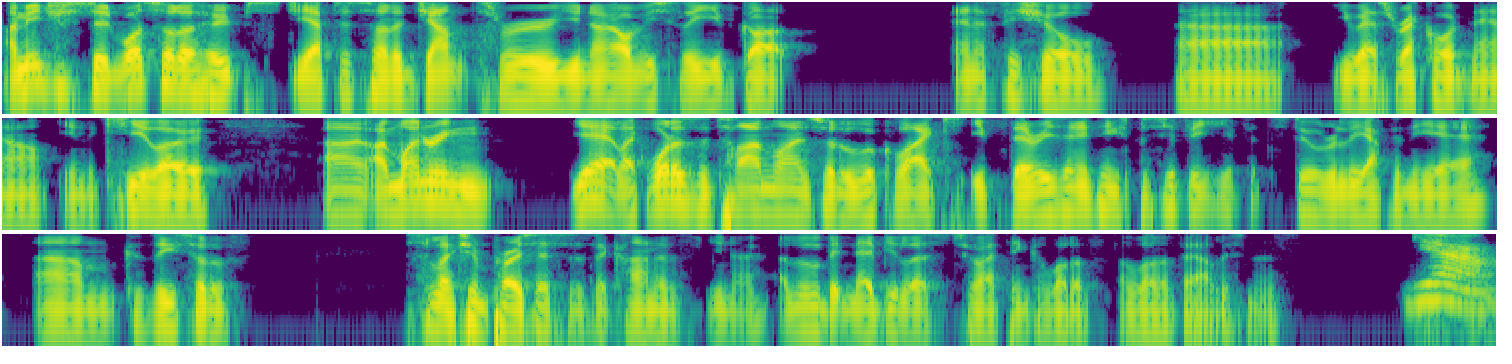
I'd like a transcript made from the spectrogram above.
I'm interested what sort of hoops do you have to sort of jump through? You know obviously you've got an official uh, US record now in the kilo. Uh, I'm wondering, yeah, like what does the timeline sort of look like if there is anything specific, if it's still really up in the air? Because um, these sort of selection processes are kind of, you know, a little bit nebulous to I think a lot of a lot of our listeners. Yeah.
